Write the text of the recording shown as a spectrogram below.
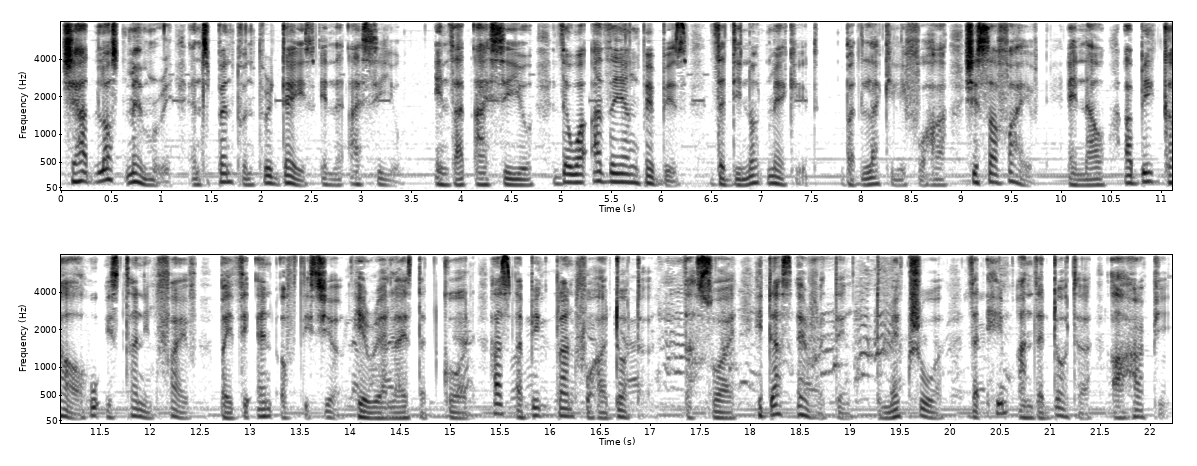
She had lost memory and spent 23 days in the ICU. In that ICU, there were other young babies that did not make it, but luckily for her, she survived and now a big girl who is turning five by the end of this year. He realized that God has a big plan for her daughter. That's why he does everything to make sure that him and the daughter are happy.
